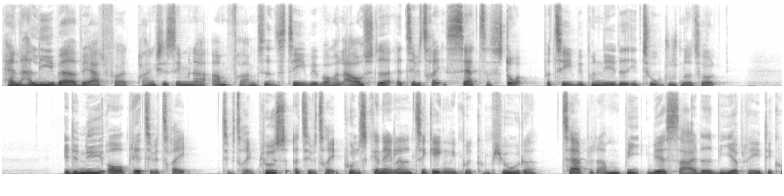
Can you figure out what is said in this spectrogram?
Han har lige været vært for et brancheseminar om fremtidens tv, hvor han afslører, at TV3 satser stort på tv på nettet i 2012. I det nye år bliver TV3, TV3 Plus og TV3 Puls-kanalerne tilgængelige på computer, tablet og mobil via sitet viaplay.dk.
